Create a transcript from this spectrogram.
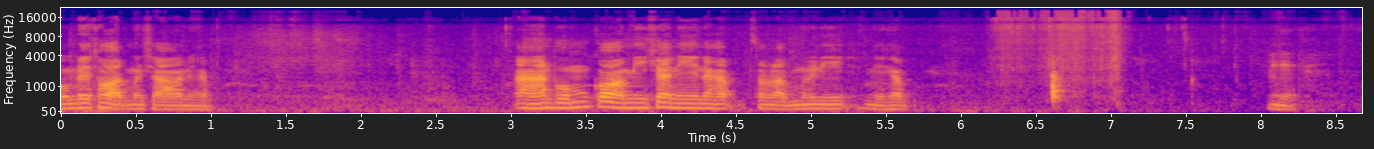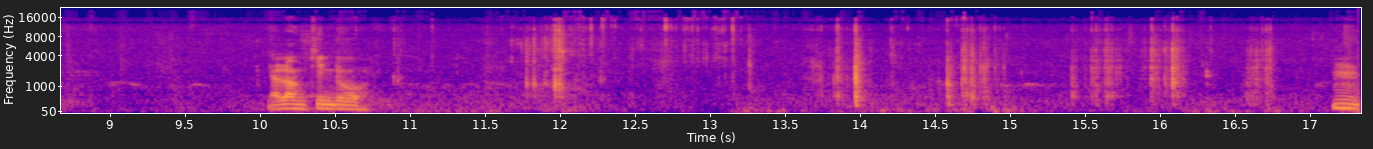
ผมได้ทอดเมื่อเช้านี่ครับ อาหารผมก็มีแค่นี้นะครับสำหรับมื้อนี้นี่ครับ นี่เดี๋ยวลองกินดู อืม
